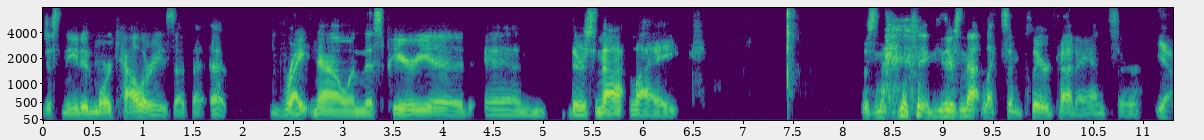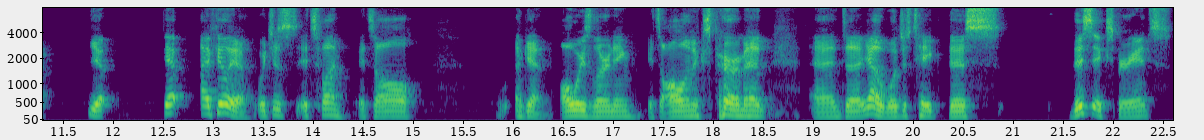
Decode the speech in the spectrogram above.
just needed more calories at that at right now in this period. And there's not like there's not there's not like some clear cut answer. Yeah. Yep. Yep. I feel you which is it's fun. It's all again always learning. It's all an experiment. And uh, yeah we'll just take this this experience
